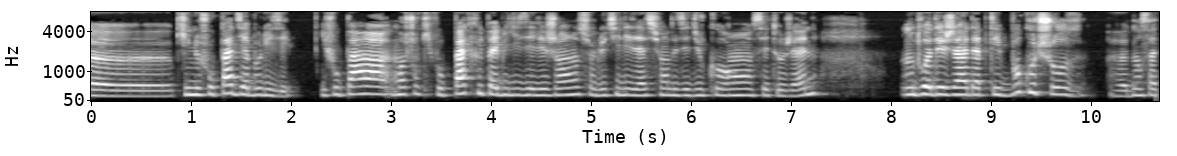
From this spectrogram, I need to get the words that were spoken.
euh, qu'il ne faut pas diaboliser. Il faut pas, moi je trouve qu'il ne faut pas culpabiliser les gens sur l'utilisation des édulcorants cétogènes. On doit déjà adapter beaucoup de choses euh, dans sa.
